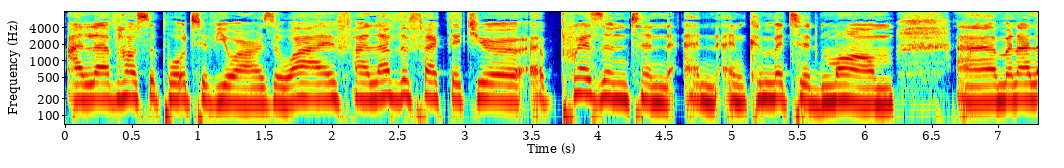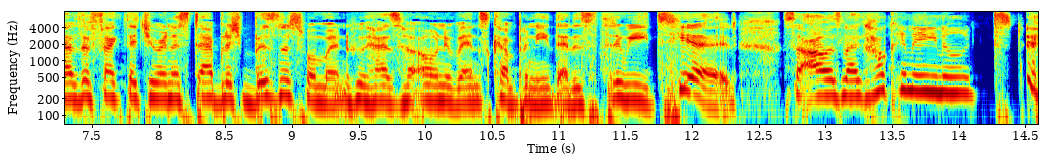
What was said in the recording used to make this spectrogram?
I love how supportive you are as a wife. I love the fact that you're a present and, and, and committed mom. Um, and I love the fact that you're an established businesswoman who has her own events company that is three tiered. So I was like, how can I not? how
